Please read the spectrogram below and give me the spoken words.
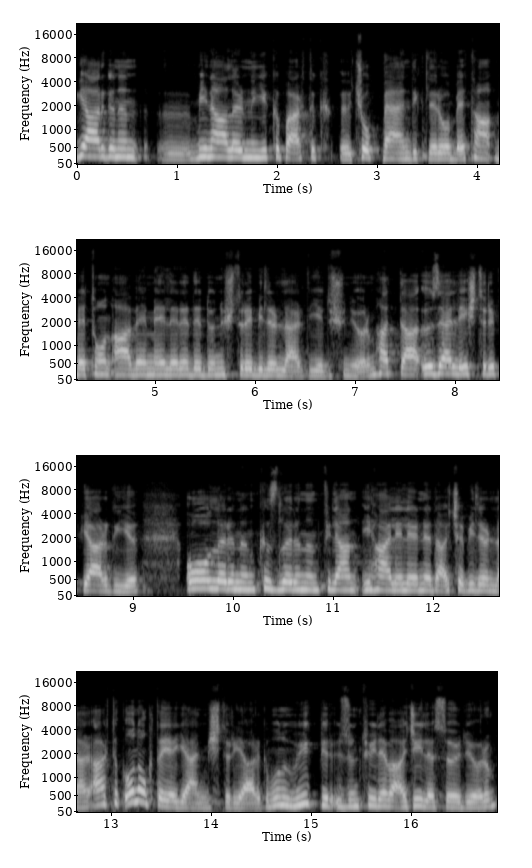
yargının e, binalarını yıkıp artık e, çok beğendikleri o beton, beton AVM'lere de dönüştürebilirler diye düşünüyorum. Hatta özelleştirip yargıyı oğullarının, kızlarının filan ihalelerine de açabilirler. Artık o noktaya gelmiştir yargı. Bunu büyük bir üzüntüyle ve acıyla söylüyorum.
